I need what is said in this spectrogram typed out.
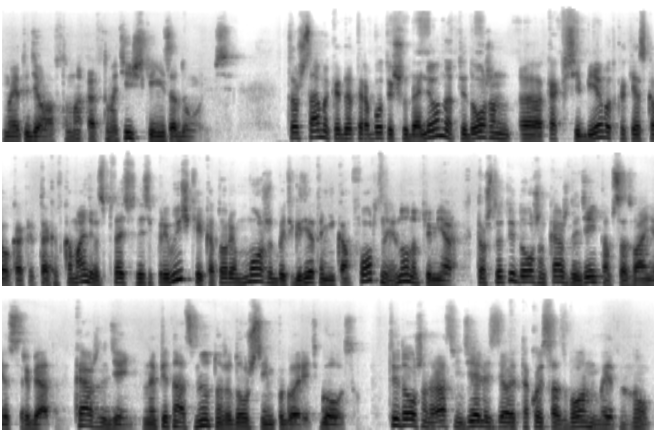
мы это делаем автома- автоматически и не задумываемся. То же самое, когда ты работаешь удаленно, ты должен э, как в себе, вот как я сказал, как, так и в команде воспитать вот эти привычки, которые, может быть, где-то некомфортные. Ну, например, то, что ты должен каждый день там созваниваться с ребятами. Каждый день. На 15 минут, но ты должен с ними поговорить голосом. Ты должен раз в неделю сделать такой созвон, мы это, ну,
